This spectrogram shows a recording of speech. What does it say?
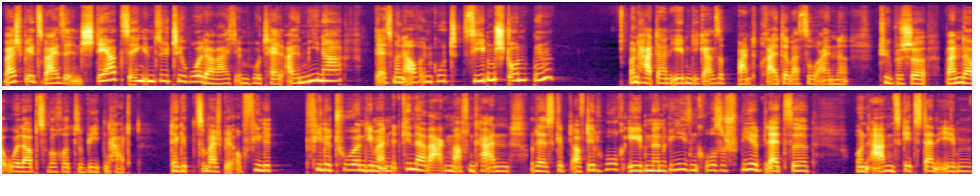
Beispielsweise in Sterzing in Südtirol, da war ich im Hotel Almina. Da ist man auch in gut sieben Stunden und hat dann eben die ganze Bandbreite, was so eine typische Wanderurlaubswoche zu bieten hat. Da gibt es zum Beispiel auch viele viele Touren, die man mit Kinderwagen machen kann. Oder es gibt auf den Hochebenen riesengroße Spielplätze. Und abends geht es dann eben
